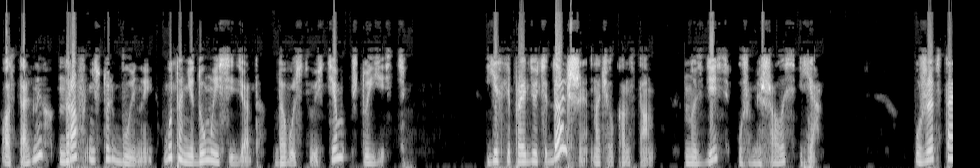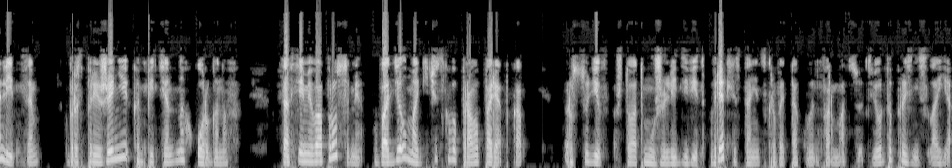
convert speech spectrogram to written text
У остальных нрав не столь буйный, вот они дома и сидят, довольствуясь тем, что есть. «Если пройдете дальше», – начал Констант, но здесь уже вмешалась я. Уже в столице, в распоряжении компетентных органов со всеми вопросами в отдел магического правопорядка. Рассудив, что от мужа леди Вит вряд ли станет скрывать такую информацию, твердо произнесла я.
